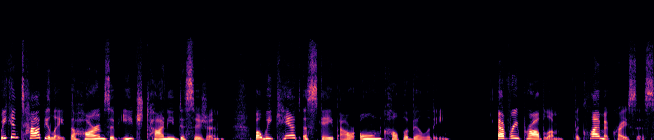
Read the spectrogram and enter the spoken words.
we can tabulate the harms of each tiny decision, but we can't escape our own culpability. Every problem the climate crisis,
